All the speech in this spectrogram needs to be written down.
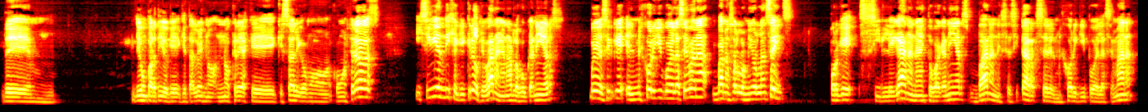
de un partido que, tal vez no, creas que, sale como, como, esperabas. Y si bien dije que creo que van a ganar los Buccaneers, voy a decir que el mejor equipo de la semana van a ser los New Orleans Saints. Porque si le ganan a estos Buccaneers, van a necesitar ser el mejor equipo de la semana.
